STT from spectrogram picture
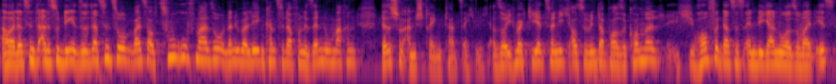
Aber das sind alles so Dinge, das sind so, weißt du, auf Zuruf mal so und dann überlegen, kannst du davon eine Sendung machen. Das ist schon anstrengend tatsächlich. Also ich möchte jetzt, wenn ich aus der Winterpause komme, ich hoffe, dass es Ende Januar soweit ist,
